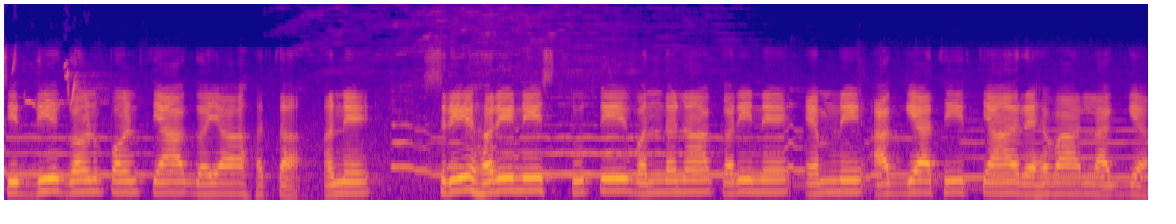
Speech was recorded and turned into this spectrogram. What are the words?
સિદ્ધિગણ પણ ત્યાં ગયા હતા અને શ્રી હરિની સ્તુતિ વંદના કરીને એમની આજ્ઞાથી ત્યાં રહેવા લાગ્યા.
